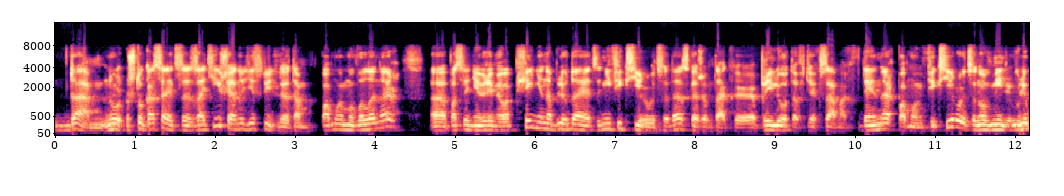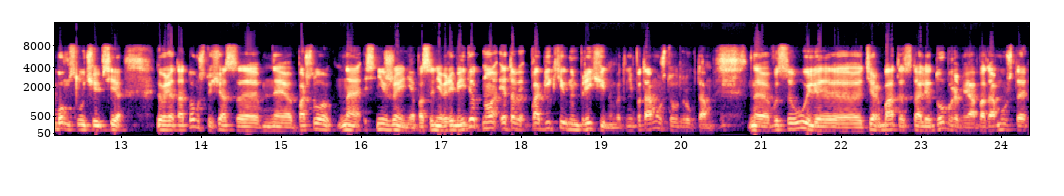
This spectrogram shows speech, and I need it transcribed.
Да, ну, что касается затишья, оно действительно там, по-моему, в ЛНР э, последнее время вообще не наблюдается, не фиксируется, да, скажем так, э, прилетов тех самых. В ДНР, по-моему, фиксируется, но в, в любом случае все говорят о том, что сейчас э, э, пошло на снижение, последнее время идет, но это по объективным причинам, это не потому, что вдруг там э, ВСУ или э, Тербаты стали добрыми, а потому что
